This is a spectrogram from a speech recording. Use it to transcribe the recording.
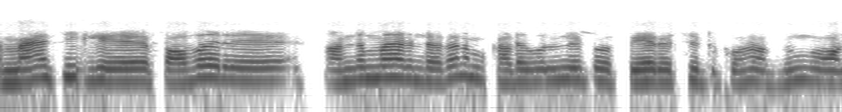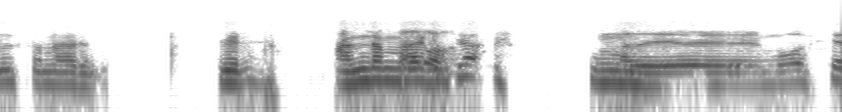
மேஜிக் பவர் அந்த மாதிரி இருந்தா தான் நம்ம கடவுள்னு இப்ப பேர் வச்சுட்டு இருக்கோம் அப்படின்னு மோனட் சொன்னாரு. அந்த மாதிரி தான். அது மோஸ்ட்லி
